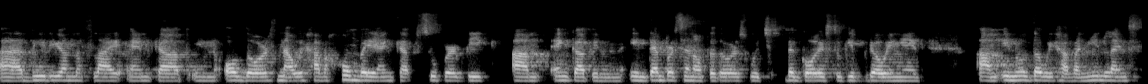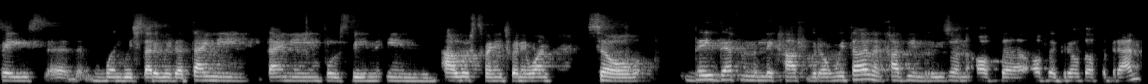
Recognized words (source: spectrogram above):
uh, beauty on the fly end cap in all doors. Now we have a home bay end cap, super big um, end cap in in ten percent of the doors, which the goal is to keep growing it. Um, in Ulta, we have an inline space. Uh, when we started with a tiny, tiny impulse bin in August 2021. So they definitely have grown with us and have been reason of the of the growth of the brand.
